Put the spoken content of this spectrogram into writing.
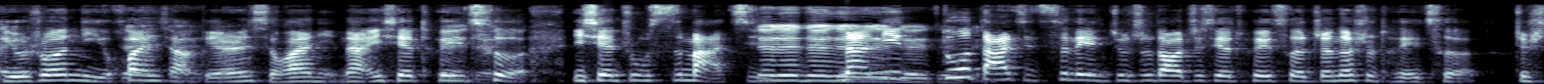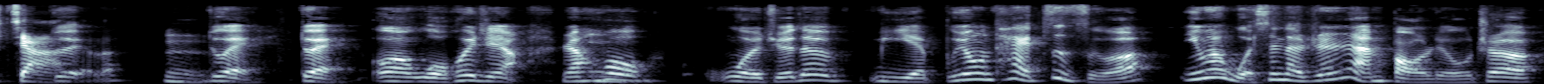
比如说你幻想别人喜欢你，那一些推测、一些蛛丝马迹，对对对对，那你多打几次脸，你就知道这些推测真的是推测，就是假的了。嗯，对对，我我会这样。然后我觉得也不用太自责，因为我现在仍然保留着。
